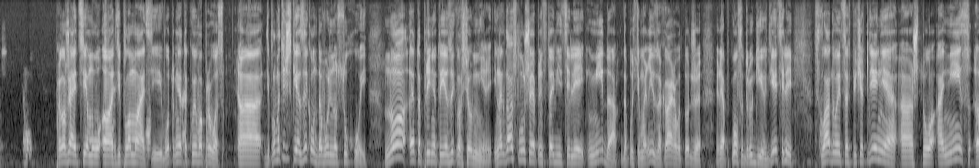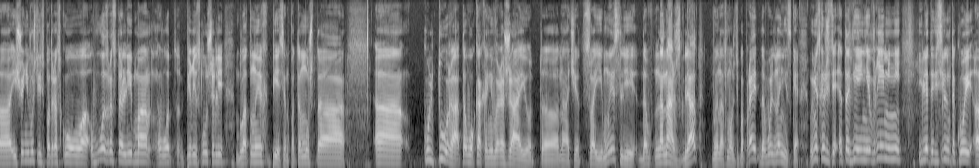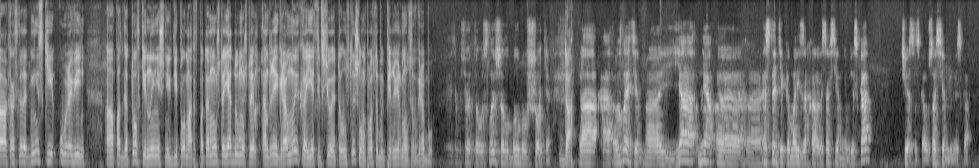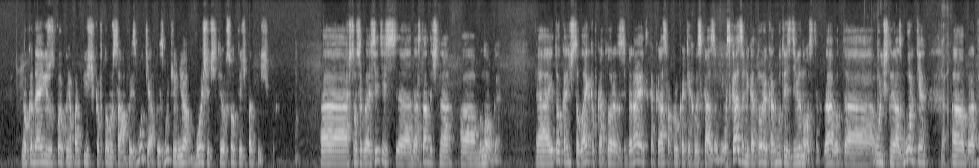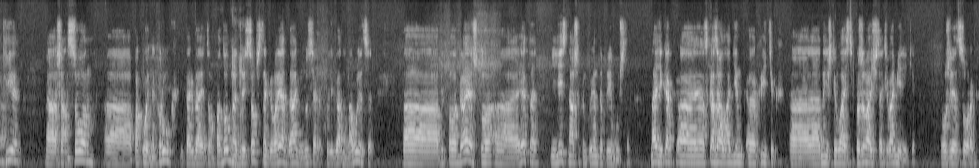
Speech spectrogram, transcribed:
продолжая тему э, дипломатии, вот у меня такой вопрос. Э, дипломатический язык, он довольно сухой, но это принятый язык во всем мире. Иногда, слушая представителей МИДа, допустим, Марии Захарова, тот же Рябков и других деятелей, складывается впечатление, э, что они э, еще не вышли из подросткового возраста, либо вот переслушали блатных песен, потому что э, культура того, как они выражают э, значит, свои мысли, на наш взгляд, вы нас можете поправить, довольно низкая. Вы мне скажите, это веяние времени или это действительно такой, э, как сказать, низкий уровень э, подготовки нынешних дипломатов? Потому что я думаю, что Андрей Громыко, если все это услышал, он просто бы перевернулся в гробу. Если бы все это услышал, был бы в шоке. Да. Вы знаете, я, мне эстетика Марии Захаровой совсем не близка честно скажу, совсем не близка. Но когда я вижу, сколько у нее подписчиков в том же самом Фейсбуке, а в Фейсбуке у нее больше 400 тысяч подписчиков, а, что, согласитесь, э, достаточно а, много. А, и то количество лайков, которое она собирает как раз вокруг этих высказываний. Высказываний, которые как будто из 90-х. Да? Вот уличные разборки, да. братки, шансон, покойный круг и так далее и тому подобное. Угу. То есть, собственно говоря, да, они ведут себя как хулиганы на улице. А, предполагая, что а, это и есть наше конкурентное преимущество. Знаете, как а, сказал один критик нынешней власти, проживающий, кстати, в Америке, уже лет 40,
